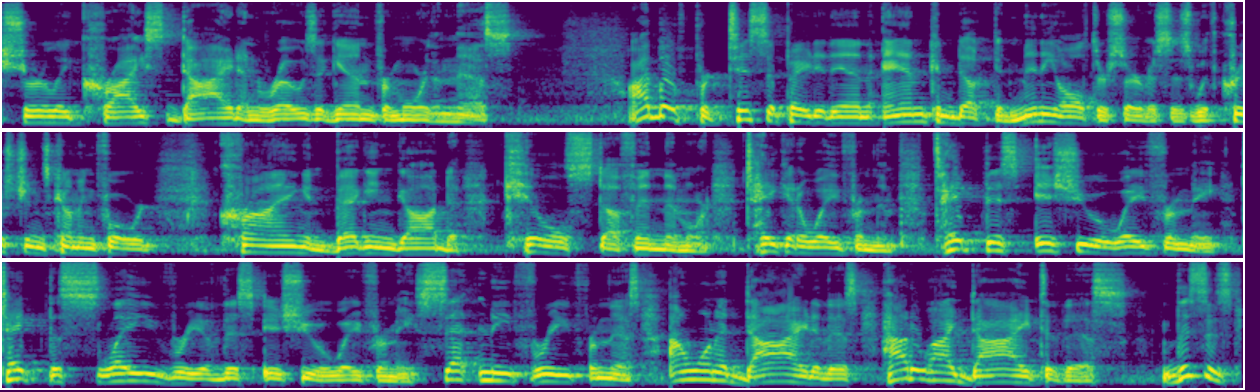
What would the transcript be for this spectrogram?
Surely Christ died and rose again for more than this. I both participated in and conducted many altar services with Christians coming forward, crying and begging God to kill stuff in them or take it away from them. Take this issue away from me. Take the slavery of this issue away from me. Set me free from this. I want to die to this. How do I die to this? This is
